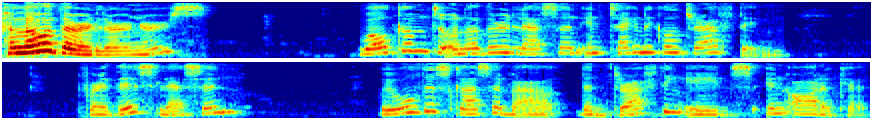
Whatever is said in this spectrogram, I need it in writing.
Hello there, learners! Welcome to another lesson in technical drafting. For this lesson, we will discuss about the drafting aids in AutoCAD.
